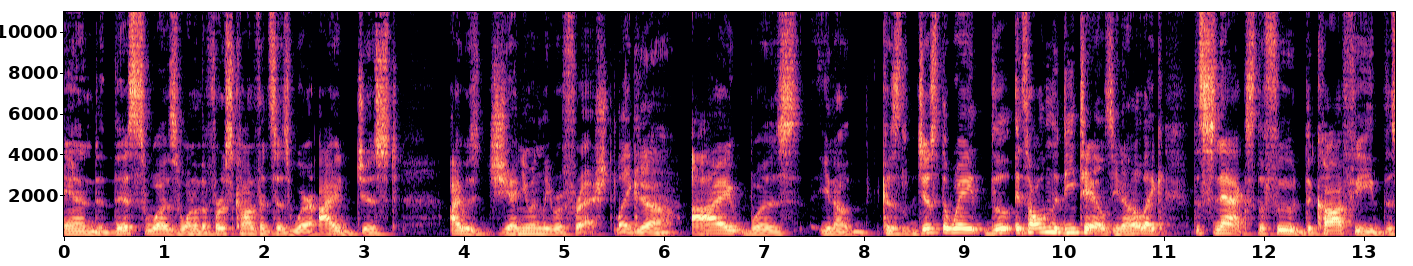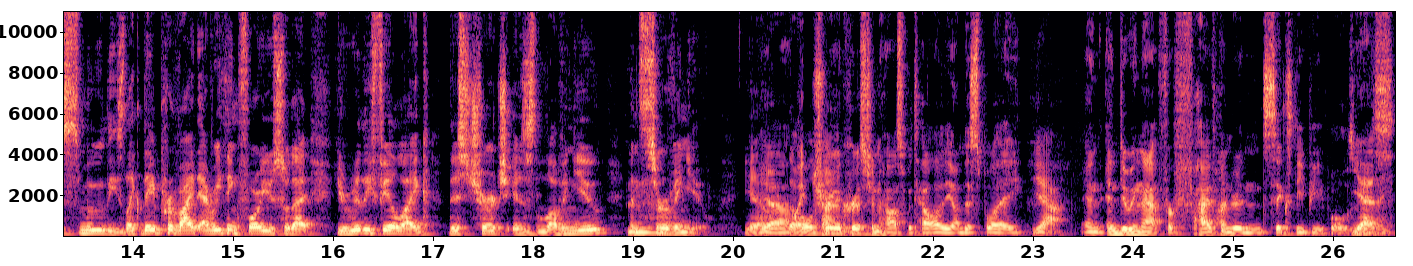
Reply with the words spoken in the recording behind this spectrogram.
and this was one of the first conferences where I just I was genuinely refreshed. Like Yeah. I was, you know, because just the way the, it's all in the details, you know, like the snacks, the food, the coffee, the smoothies. Like they provide everything for you so that you really feel like this church is loving you and serving you. You know. Yeah, the like whole true time. Christian hospitality on display. Yeah. And and doing that for 560 people. Yes,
